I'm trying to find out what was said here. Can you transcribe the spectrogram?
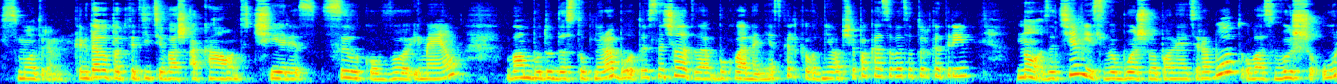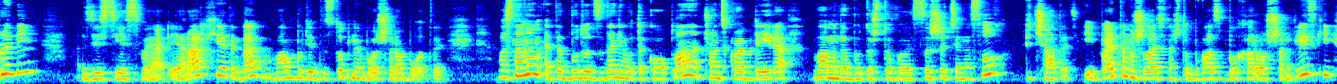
Смотрим. Когда вы подтвердите ваш аккаунт через ссылку в email, вам будут доступны работы. Сначала это буквально несколько, вот мне вообще показывается только три. Но затем, если вы больше выполняете работ, у вас выше уровень, здесь есть своя иерархия, тогда вам будет доступны больше работы. В основном это будут задания вот такого плана, transcribe data. Вам это будет то, что вы слышите на слух, печатать. И поэтому желательно, чтобы у вас был хороший английский,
